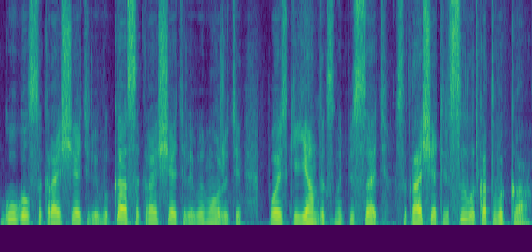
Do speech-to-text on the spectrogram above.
Google сокращатели, ВК сокращатели. Вы можете в поиске Яндекс написать сокращатель ссылок от ВК.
